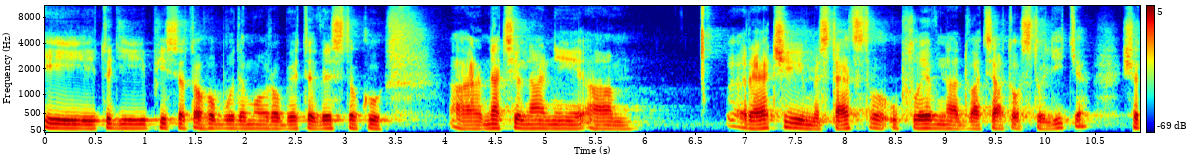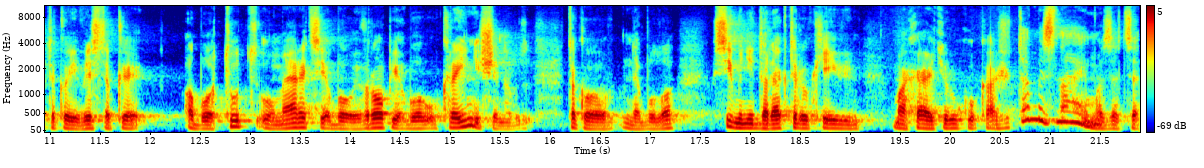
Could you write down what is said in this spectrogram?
І тоді після того будемо робити виставку національні речі, мистецтво, вплив на ХХ століття. Ще такої виставки або тут, у Америці, або в Європі, або в Україні ще такого не було. Всі мені директори в Києві махають руку, кажуть, та ми знаємо за це.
